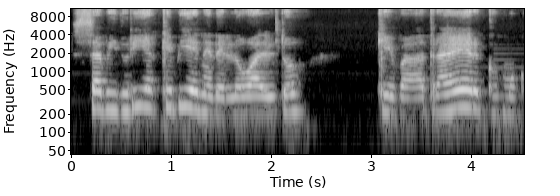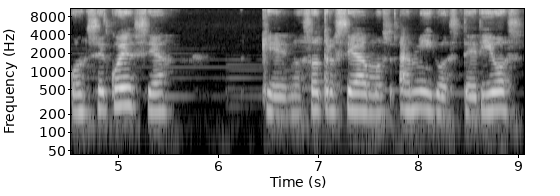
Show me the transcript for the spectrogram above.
sabiduría que viene de lo alto, que va a traer como consecuencia que nosotros seamos amigos de Dios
